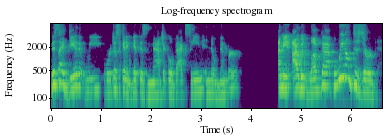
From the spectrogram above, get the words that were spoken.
this idea that we we're just gonna get this magical vaccine in November. I mean, I would love that, but we don't deserve that.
